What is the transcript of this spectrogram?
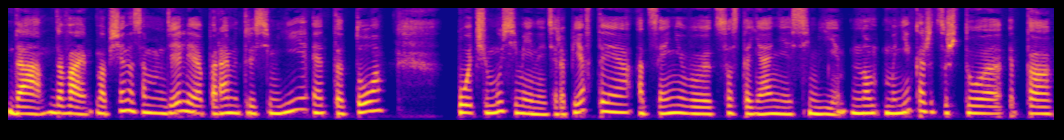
Да, давай. Вообще, на самом деле, параметры семьи — это то, почему семейные терапевты оценивают состояние семьи. Но мне кажется, что это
